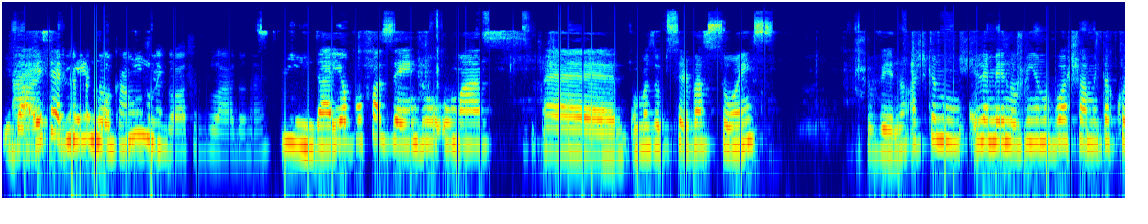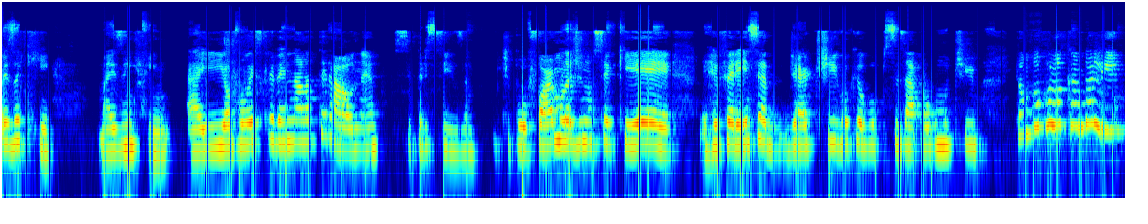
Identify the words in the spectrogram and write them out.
E daí, ah, esse é meio colocar uns negócios do lado, né? Sim, daí eu vou fazendo umas, é, umas observações. Deixa eu ver, não, acho que não, ele é meio novinho, eu não vou achar muita coisa aqui. Mas enfim, aí eu vou escrevendo na lateral, né? Se precisa. Tipo, fórmula de não sei o quê, referência de artigo que eu vou precisar por algum motivo. Então, vou colocando ali.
